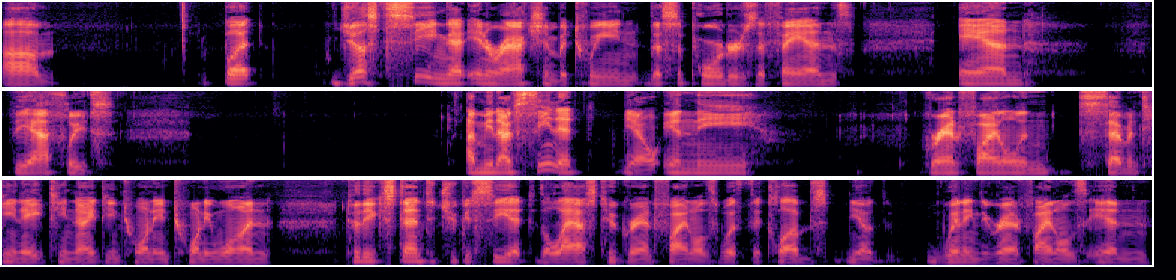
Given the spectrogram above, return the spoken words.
Um, but just seeing that interaction between the supporters, the fans, and the athletes. I mean, I've seen it, you know, in the grand final in 17, 18, 19, 20, and 21 to the extent that you could see it the last two grand finals with the clubs, you know, winning the grand finals in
